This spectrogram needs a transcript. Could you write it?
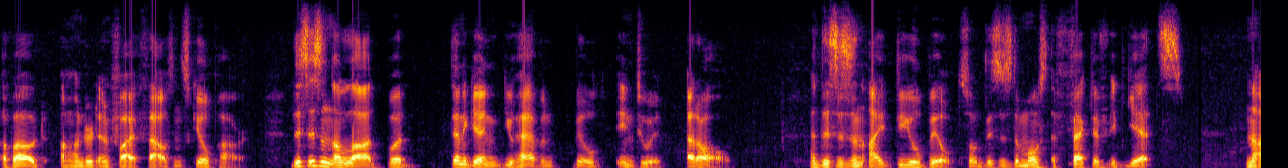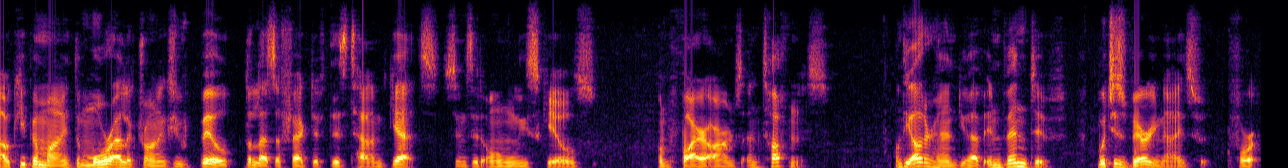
about 105,000 skill power. This isn't a lot, but then again, you haven't built into it at all. And this is an ideal build, so this is the most effective it gets. Now keep in mind, the more electronics you've built, the less effective this talent gets, since it only scales on firearms and toughness. On the other hand, you have inventive, which is very nice for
